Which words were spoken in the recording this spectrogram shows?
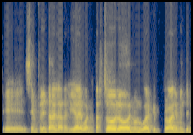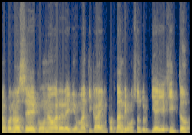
se enfrenta a la realidad de bueno, estar solo en un lugar que probablemente no conoce, con una barrera idiomática importante como son Turquía y Egipto.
